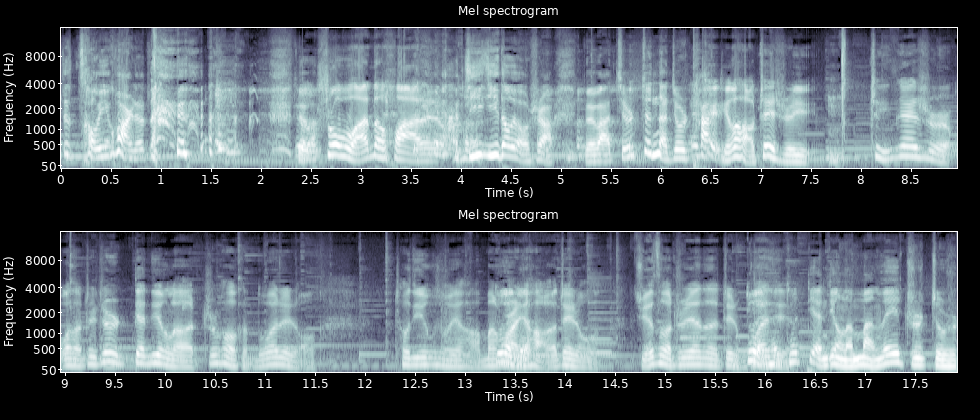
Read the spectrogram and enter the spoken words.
就就凑一块儿就，对吧？说不完的话，这个集集都有事儿，对吧？其实真的就是他，这挺好，这是这应该是我操，这真是奠定了之后很多这种超级英雄也好，漫画也好的这种。角色之间的这种关系，它奠定了漫威之，就是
